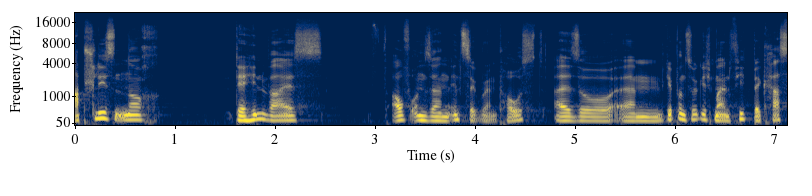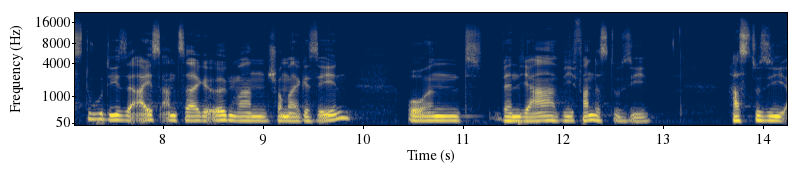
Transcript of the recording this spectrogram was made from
Abschließend noch der Hinweis auf unseren Instagram-Post. Also ähm, gib uns wirklich mal ein Feedback. Hast du diese Eisanzeige irgendwann schon mal gesehen? Und wenn ja, wie fandest du sie? Hast du sie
